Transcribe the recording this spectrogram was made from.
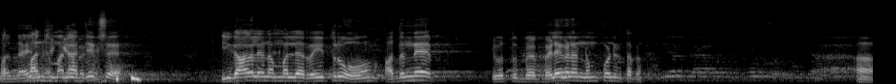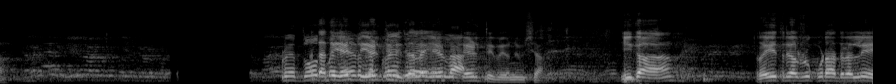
ಮಾನ್ಯ ಅಧ್ಯಕ್ಷೆ ಈಗಾಗಲೇ ನಮ್ಮಲ್ಲಿ ರೈತರು ಅದನ್ನೇ ಇವತ್ತು ಬೆಳೆಗಳನ್ನು ನಂಬ್ಕೊಂಡಿರ್ತಕ್ಕಂಥ. ಹೇಳ್ತೀವಿ ನಿಮಿಷ. ಈಗ ರೈತರೆಲ್ಲರೂ ಕೂಡ ಅದರಲ್ಲಿ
